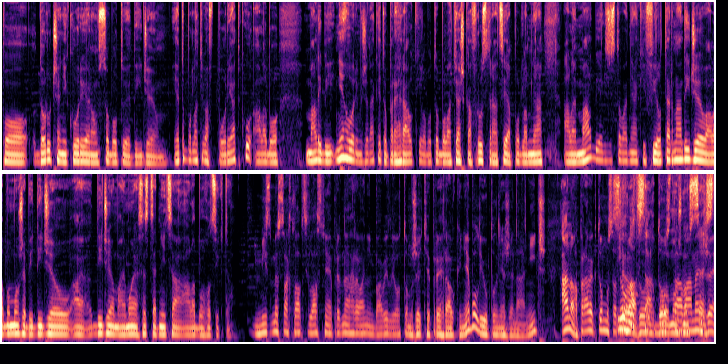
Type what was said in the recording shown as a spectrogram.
po doručení kuriérom v sobotu je DJom. Je to podľa teba v poriadku, alebo mali by, nehovorím, že takéto prehrávky, lebo to bola ťažká frustrácia podľa mňa, ale mal by existovať nejaký filter na DJov, alebo môže byť DJov a DJom aj moja sesternica, alebo hocikto. My sme sa chlapci vlastne aj pred nahrávaním bavili o tom, že tie prehrávky neboli úplne že na nič. Áno. A práve k tomu sa teraz do, možno dostávame, že,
